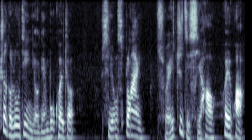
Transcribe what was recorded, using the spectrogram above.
这个路径有点不规则，使用 spline 随自己喜好绘画。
